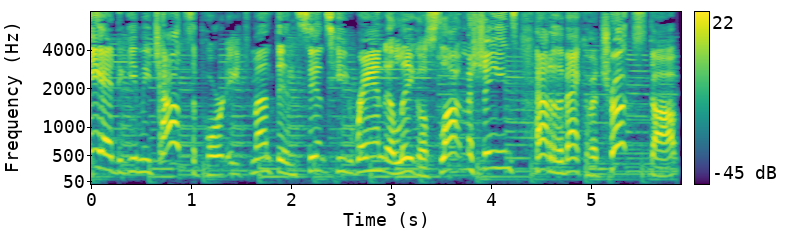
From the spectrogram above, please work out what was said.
he had to give me child support each month. And since he ran illegal slot machines out of the back of a truck stop,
